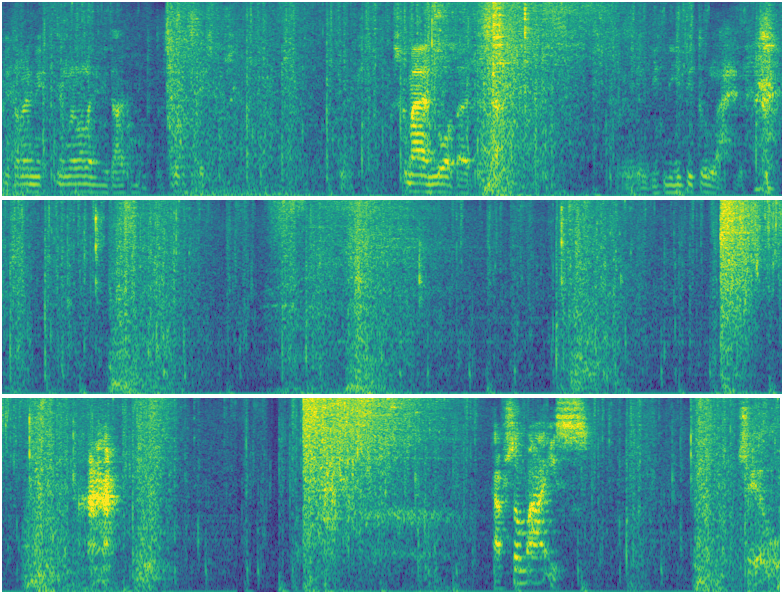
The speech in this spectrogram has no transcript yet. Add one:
Niitä oli, ni- niillä oli niitä aika monta. Se voisi istua siellä. Koska mä en luota, että sä... Oli niin vitun lähellä. Have some ice. Chill.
